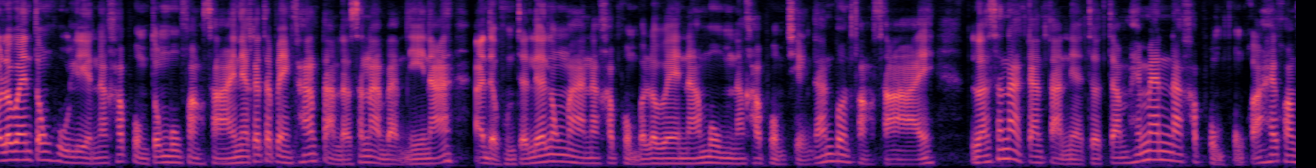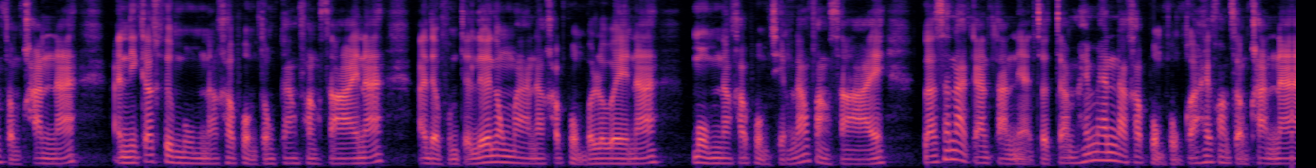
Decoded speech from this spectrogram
บริเวณตรงหูเหรียญนะครับผมตรงมุมฝั่งซ้ายเนี่ยก็จะเป็นข้างตัดลักษณะแบบนี้นะเดี๋ยวผมจะเลื่อนลงมานะครับผมบริเวณนะมุมนะครับผมเฉียงด้านบนฝั่งซ้ายลักษณะการตัดเนี่ยจดจำให้แม่นนะครับผมผมก็ให้ความสำคัญนะ อันนี้ก็คือมุมนะครับผมตรงกลางฝั่งซ้ายนะเดี๋ยวผมจะเลื่อนลงมานะครับผมบริเวณนะ มุมนะครับผมเฉียงล่างฝั่งซ้าย ลักษณะการตัดเนี่ยจดจำให้แม่นนะครับผมผมก็ให้ความสำคัญนะ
